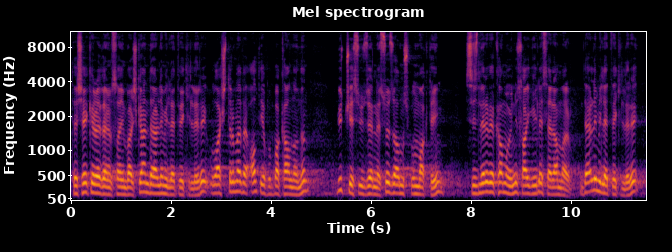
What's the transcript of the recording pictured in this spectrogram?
Teşekkür ederim Sayın Başkan, değerli milletvekilleri. Ulaştırma ve Altyapı Bakanlığı'nın bütçesi üzerine söz almış bulunmaktayım. Sizleri ve kamuoyunu saygıyla selamlarım. Değerli milletvekilleri,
